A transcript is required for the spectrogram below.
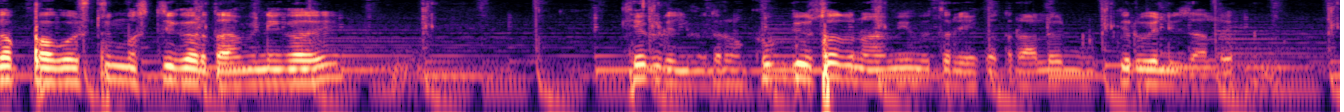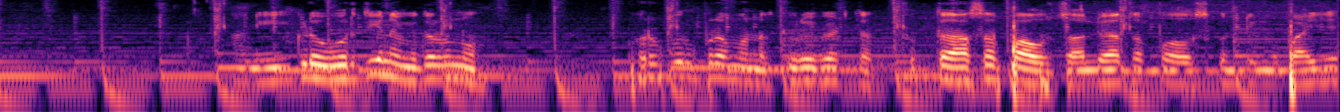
गप्पा गोष्टी मस्ती करता आम्ही निघाले खेकडेल मित्रांनो खूप दिवसातून आम्ही मित्र एकत्र आलो किरवेली झालो आणि इकडं वरती ना मित्रांनो भरपूर प्रमाणात किरवे भेटतात. फक्त असा पाऊस चालू आहे आता पाऊस कंटिन्यू पाहिजे.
